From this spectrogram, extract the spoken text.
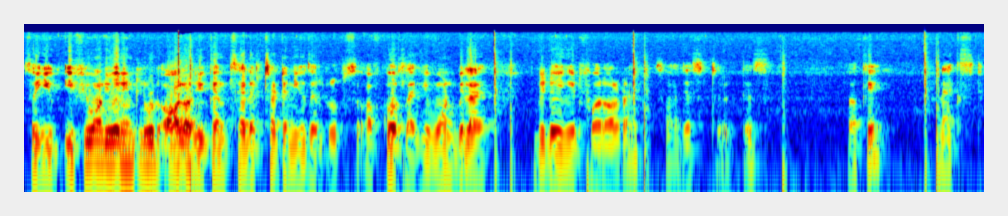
So you if you want you can include all or you can select certain user groups. So of course like you won't be like be doing it for all right? So I just select this. Okay next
